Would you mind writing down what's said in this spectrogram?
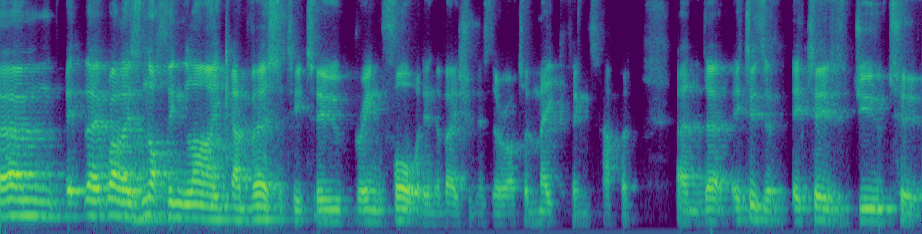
Um, it, well, there's nothing like adversity to bring forward innovation, as there, are to make things happen, and uh, it is a, it is due to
